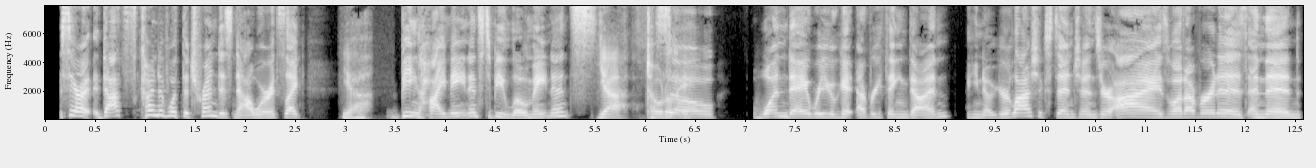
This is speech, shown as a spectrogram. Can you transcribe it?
Sara, that's kind of what the trend is now, where it's like, yeah, being high maintenance to be low maintenance. Yeah, totally. So one day where you get everything done, you know, your lash extensions, your eyes, whatever it is, and then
